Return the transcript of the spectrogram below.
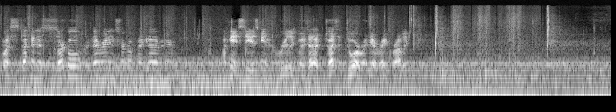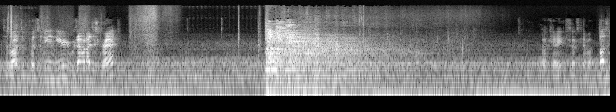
am I stuck in this circle? A never ending circle? Can I get out of here? I can't see. This game is really. Wait, is that a, that's a door right there, right? Probably. So do I have to put something in here? Was that what I just grabbed? Okay, so it's kind of a puzzle.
